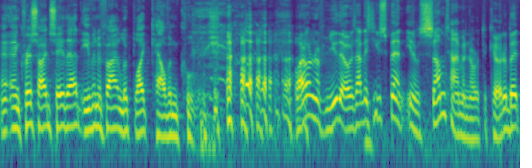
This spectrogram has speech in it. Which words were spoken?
And, and Chris, I'd say that even if I looked like Calvin Coolidge. well, I don't know from you though, is obviously you spent you know some time in North Dakota, but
